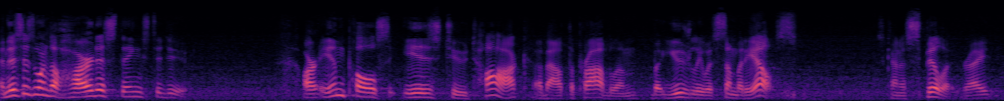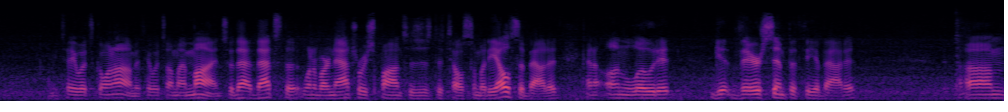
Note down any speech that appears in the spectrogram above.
And this is one of the hardest things to do. Our impulse is to talk about the problem, but usually with somebody else. Just kind of spill it, right? Let me tell you what's going on. Let me tell you what's on my mind. So that, that's the, one of our natural responses is to tell somebody else about it, kind of unload it, get their sympathy about it. Um,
